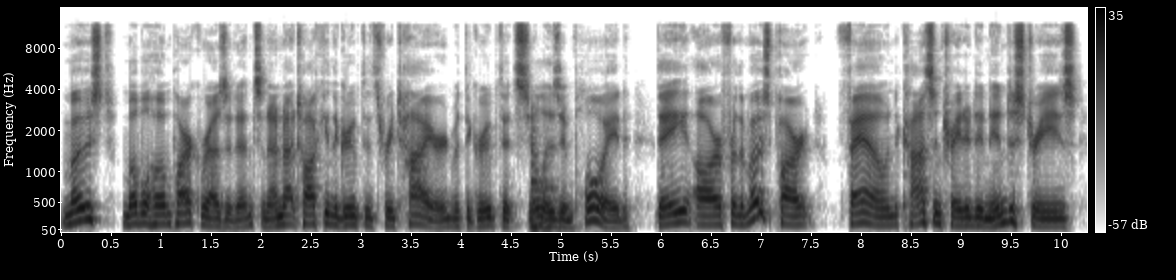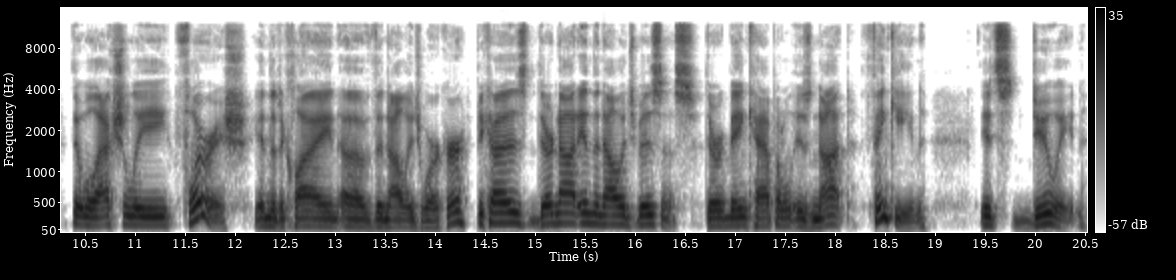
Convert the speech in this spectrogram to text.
most mobile home park residents, and I'm not talking the group that's retired, but the group that still is employed, they are, for the most part, found concentrated in industries that will actually flourish in the decline of the knowledge worker because they're not in the knowledge business. Their main capital is not thinking, it's doing.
